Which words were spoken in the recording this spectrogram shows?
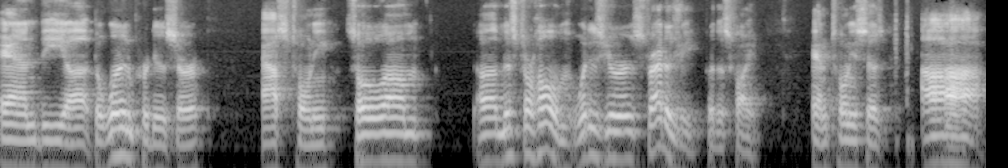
and the uh, the woman producer asked Tony, "So, um, uh, Mr. Halme, what is your strategy for this fight?" And Tony says, "Ah,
